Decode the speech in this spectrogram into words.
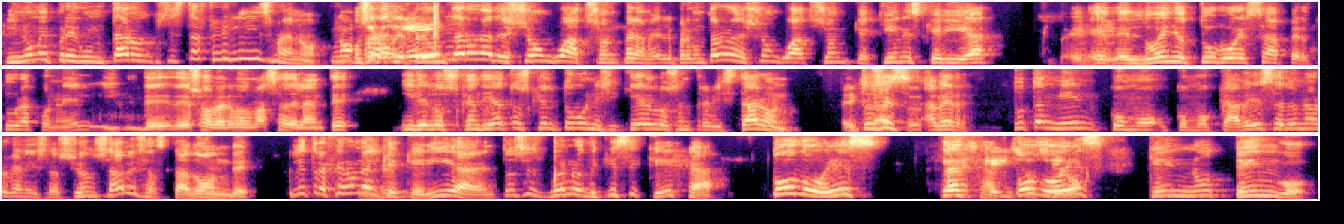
y no me preguntaron, pues está feliz, mano. No, o sea, le preguntaron a Deshaun Watson, espérame, le preguntaron a Deshaun Watson que quienes quería, el, el, dueño tuvo esa apertura con él, y de, de eso hablaremos más adelante, y de los candidatos que él tuvo ni siquiera los entrevistaron. Entonces, a ver, tú también como, como cabeza de una organización sabes hasta dónde. Le trajeron al que quería. Entonces, bueno, ¿de qué se queja? Todo es queja, todo es que no tengo.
